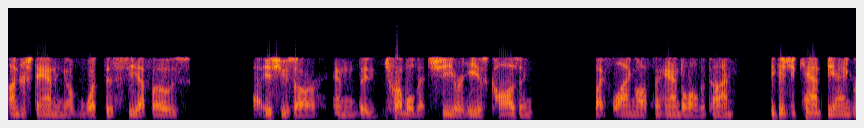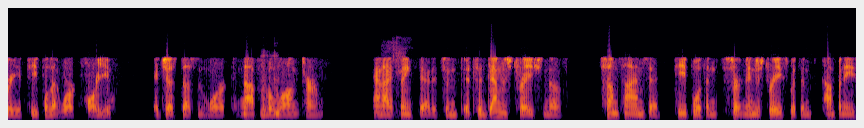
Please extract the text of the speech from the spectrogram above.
understanding of what this CFO's uh, issues are and the trouble that she or he is causing by flying off the handle all the time. Because you can't be angry at people that work for you. It just doesn't work, not for mm-hmm. the long term. And I think that it's a, it's a demonstration of sometimes that people within certain industries, within companies,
